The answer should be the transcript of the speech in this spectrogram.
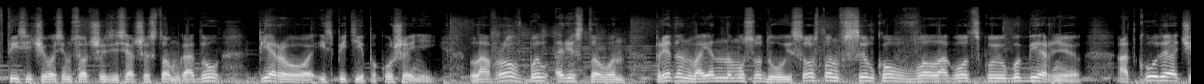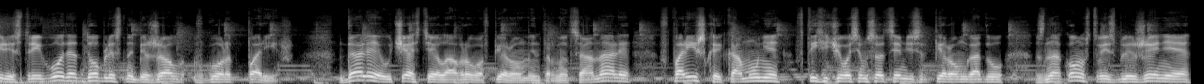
в 1866 году, первого из пяти покушений, Лавров был арестован, предан военному суду и сослан в ссылку в Вологодскую губернию, откуда через три года доблестно бежал в город Париж – Далее участие Лаврова в Первом интернационале, в Парижской коммуне в 1871 году, знакомство и сближение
